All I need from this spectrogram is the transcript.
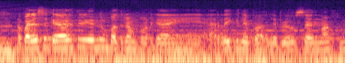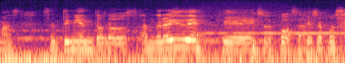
Mm. me parece que ahora estoy viendo un patrón porque eh, a Rick le, pa- le producen más, más sentimientos los androides que, su esposa. que su esposa.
